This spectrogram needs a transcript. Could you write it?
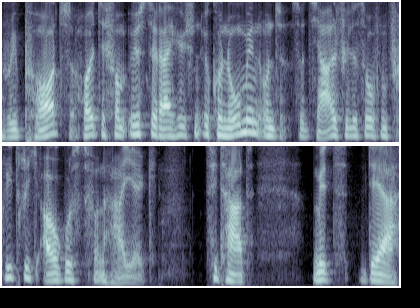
Report, heute vom österreichischen Ökonomen und Sozialphilosophen Friedrich August von Hayek. Zitat: Mit der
